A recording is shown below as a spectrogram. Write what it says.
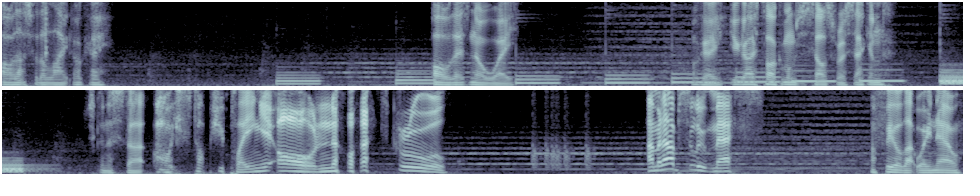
Oh, that's for the light. Okay. Oh, there's no way. Okay, you guys talk amongst yourselves for a second. Just gonna start. Oh, it stops you playing it? Oh, no, that's cruel. I'm an absolute mess. I feel that way now.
